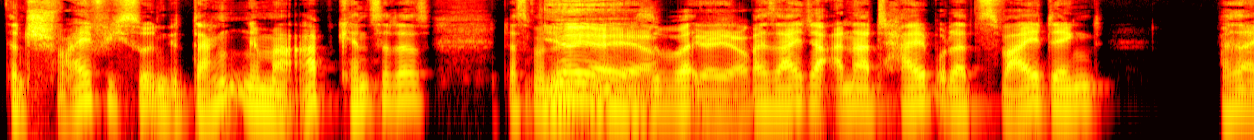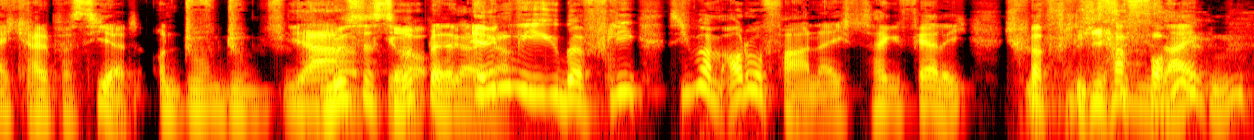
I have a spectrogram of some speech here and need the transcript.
dann schweife ich so in Gedanken immer ab. Kennst du das? Dass man ja, dann ja, so bei, bei Seite anderthalb oder zwei denkt, was ist eigentlich gerade passiert? Und du, du ja, müsstest genau, zurückblättern. Ja, Irgendwie ja. überfliegen, ist wie beim Autofahren, eigentlich total gefährlich. Ich überfliege ja, die Seiten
